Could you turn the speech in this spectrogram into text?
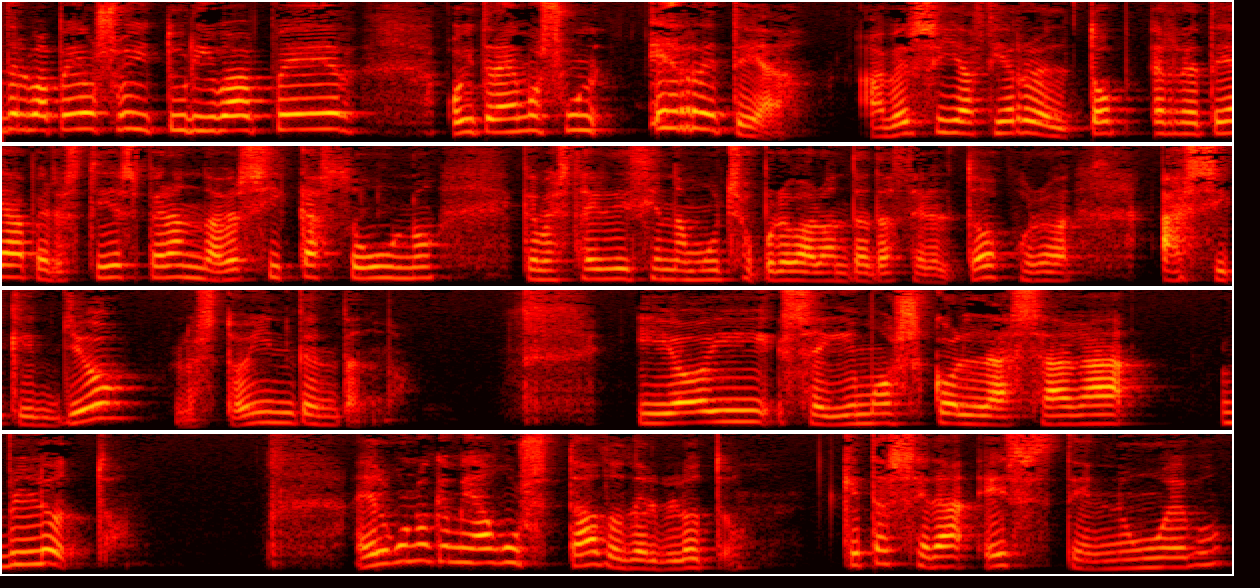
Del vapeo, soy Turi Vaper. Hoy traemos un RTA. A ver si ya cierro el top RTA, pero estoy esperando a ver si cazo uno que me estáis diciendo mucho, pruébalo antes de hacer el top. Así que yo lo estoy intentando. Y hoy seguimos con la saga Bloto. Hay alguno que me ha gustado del Bloto. ¿Qué tal será este nuevo?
